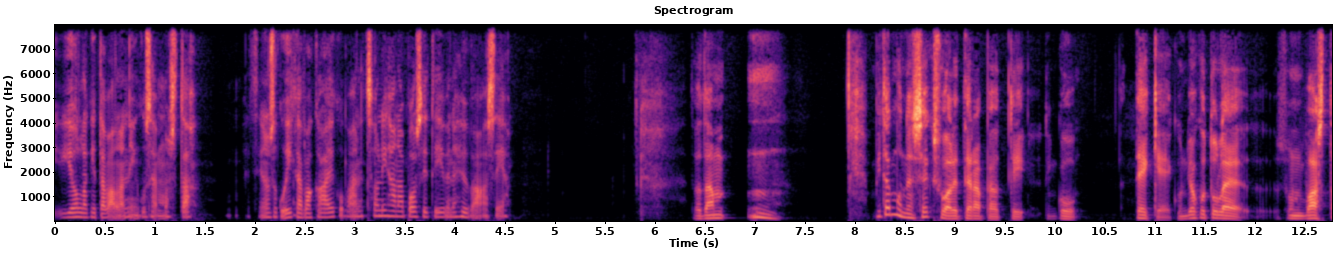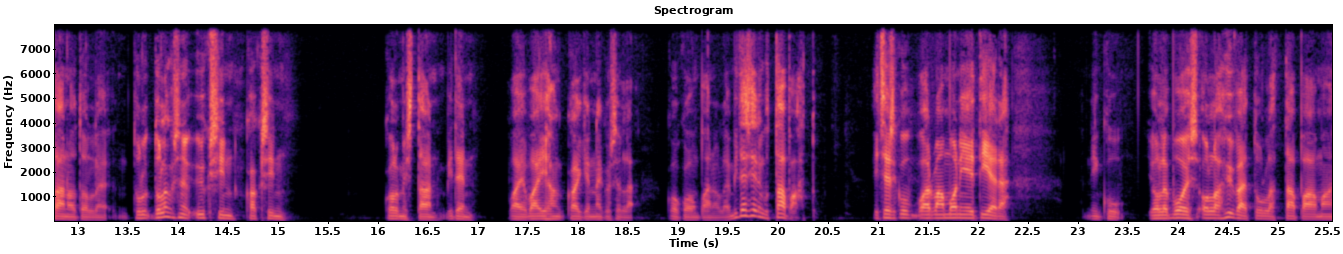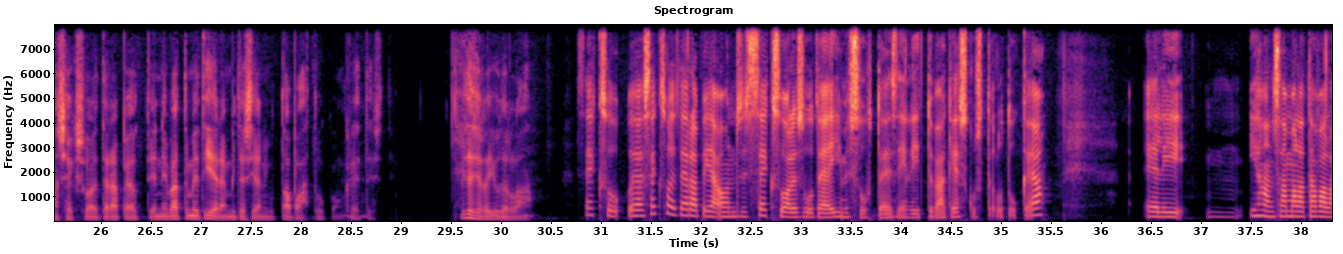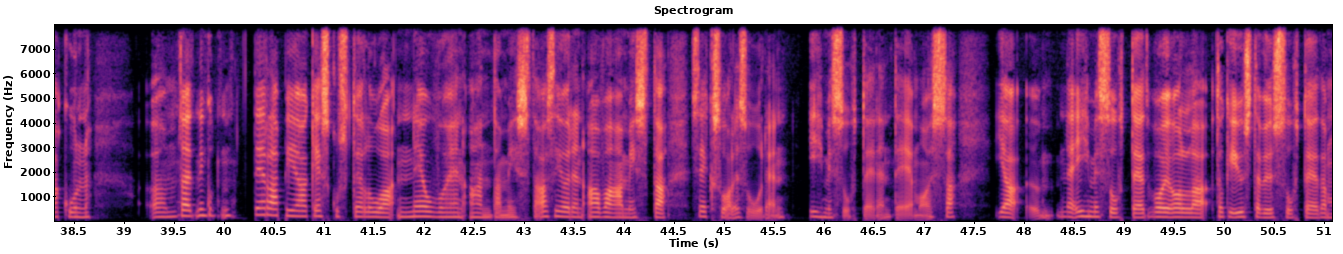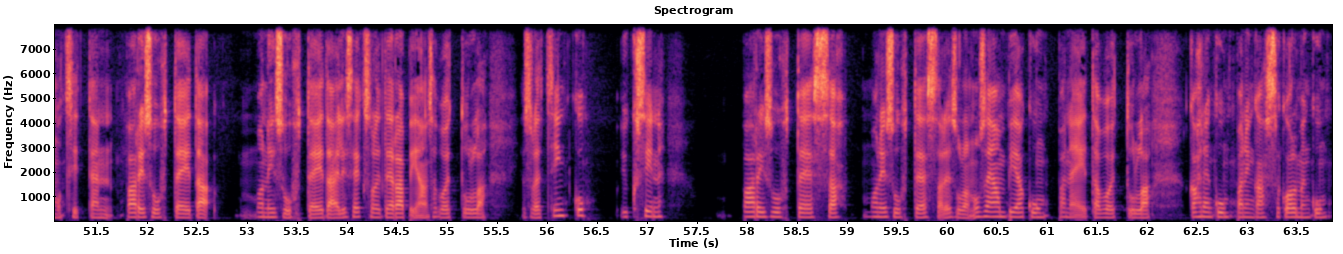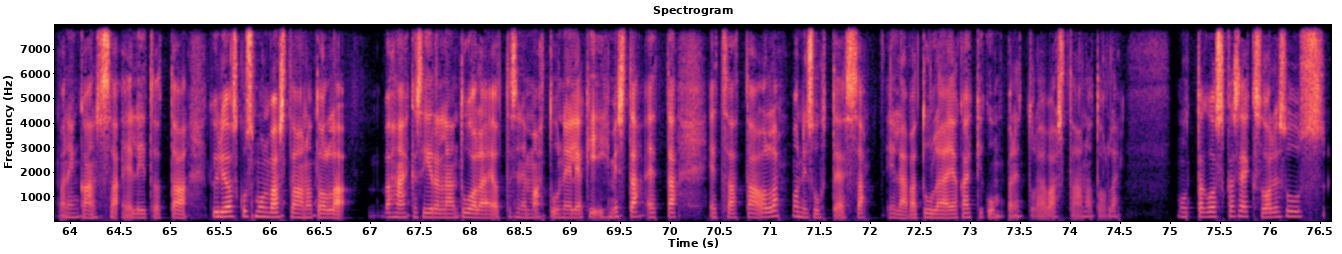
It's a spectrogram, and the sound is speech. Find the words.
jollakin tavalla niin kuin semmoista, että siinä on joku ikävä kaiku, vaan että se on ihana positiivinen, hyvä asia. Tota, mitä muuten seksuaaliterapeutti niin kuin tekee, kun joku tulee sun vastaanotolle? Tuleeko sinne yksin, kaksin, kolmistaan, miten, vai, vai ihan kaiken näköisellä kokoonpanolle. Mitä siellä niin tapahtuu? Itse asiassa kun varmaan moni ei tiedä, niin kuin, jolle voisi olla hyvä tulla tapaamaan seksuaaliterapeuttia, niin välttämättä tiedä, mitä siellä niin tapahtuu konkreettisesti. Mitä siellä jutellaan? Seksu- seksuaaliterapia on siis seksuaalisuuteen ja ihmissuhteisiin liittyvää keskustelutukea. Eli mm, ihan samalla tavalla kuin tai niin kuin terapiaa, keskustelua, neuvojen antamista, asioiden avaamista seksuaalisuuden, ihmissuhteiden teemoissa. Ja ne ihmissuhteet voi olla toki ystävyyssuhteita, mutta sitten parisuhteita, monisuhteita. Eli seksuaaliterapiaan sä voit tulla, jos olet sinkku, yksin, parisuhteessa, monisuhteessa, eli sulla on useampia kumppaneita, voit tulla kahden kumppanin kanssa, kolmen kumppanin kanssa, eli tota, kyllä joskus mun vastaanotolla vähän ehkä siirrellään tuoleen, jotta sinne mahtuu neljäkin ihmistä, että, että saattaa olla monisuhteessa elävä tulee ja kaikki kumppanit tulee vastaanotolle. Mutta koska seksuaalisuus,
